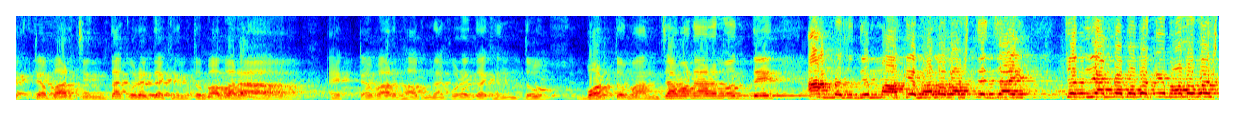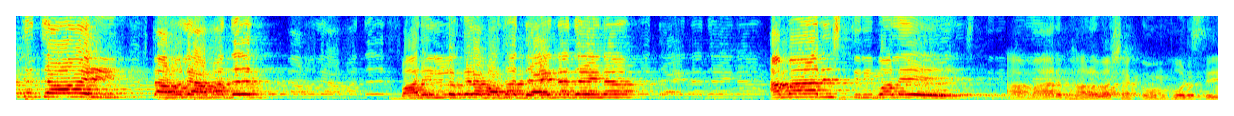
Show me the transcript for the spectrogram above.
একটা বার চিন্তা করে দেখেন তো বাবারা, একটা বার ভাবনা করে দেখেন তো বর্তমান জামানার মধ্যে আমরা যদি মাকে ভালোবাসতে যাই, যদি আমরা বাবাকে ভালোবাসতে যাই, তাহলে আমাদের বাড়ির লোকেরা বাধা দেয় না দেয় না। আমার স্ত্রী বলে, আমার ভালোবাসা কম পড়ছে,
